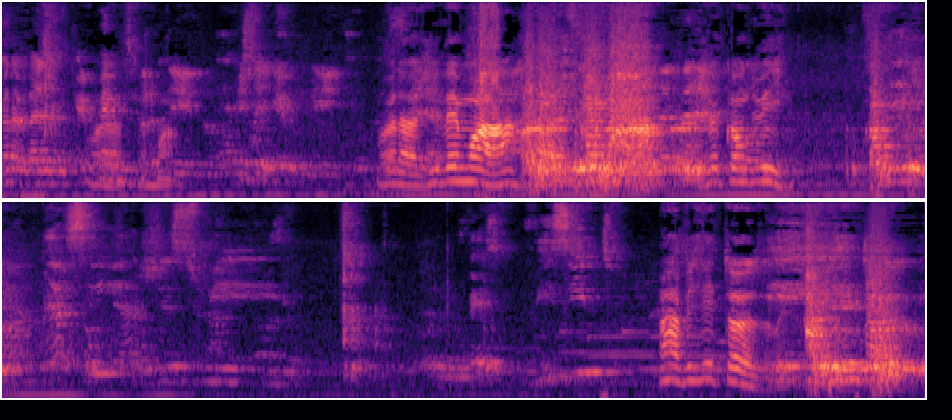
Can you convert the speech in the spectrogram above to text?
Ah, Voilà, j'y vais moi. hein. Je conduis. Merci, je suis euh, vis- visite. Ah, visiteuse. oui. Et, oui,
